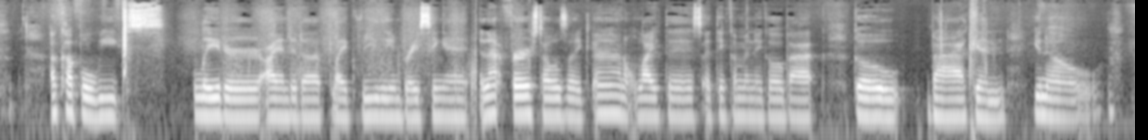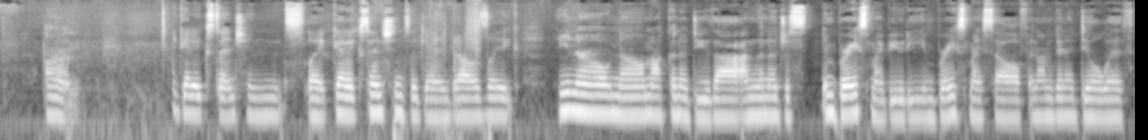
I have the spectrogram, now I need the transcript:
a couple weeks later, I ended up like really embracing it. And at first, I was like, eh, I don't like this. I think I'm gonna go back, go back, and you know, um, get extensions, like get extensions again. But I was like, you know, no, I'm not gonna do that. I'm gonna just embrace my beauty, embrace myself, and I'm gonna deal with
